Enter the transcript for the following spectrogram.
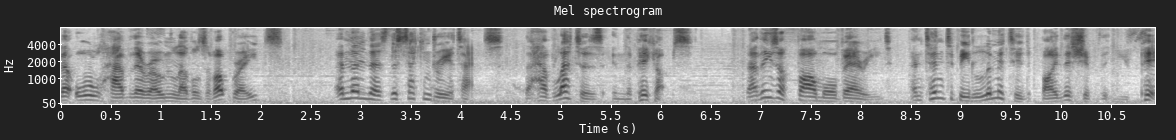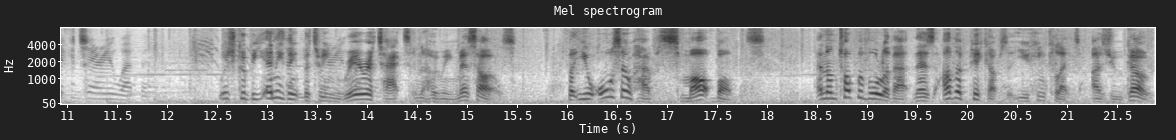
that all have their own levels of upgrades, and then there's the secondary attacks that have letters in the pickups. Now these are far more varied and tend to be limited by the ship that you've picked, which could be anything between rear attacks and homing missiles, but you also have smart bombs. And on top of all of that, there's other pickups that you can collect as you go,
